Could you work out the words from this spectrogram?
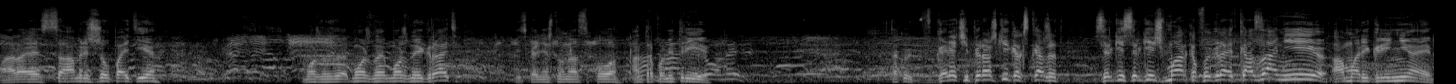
Мараес сам решил пойти. Можно, можно, можно играть. Здесь, конечно, у нас по антропометрии. Такой в горячие пирожки, как скажет Сергей Сергеевич Марков, играет Казань и Амари Гриняев.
